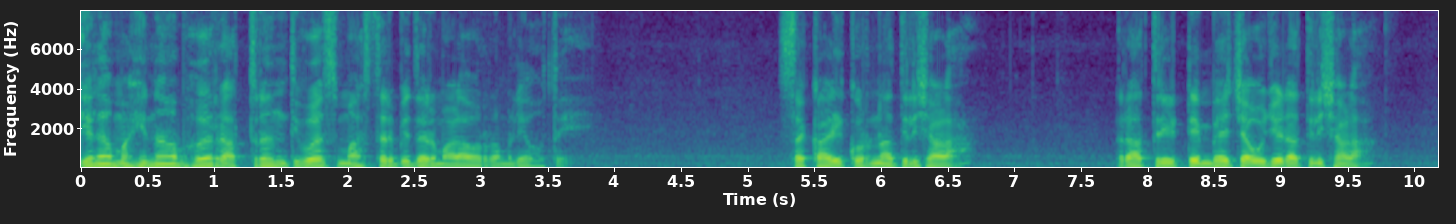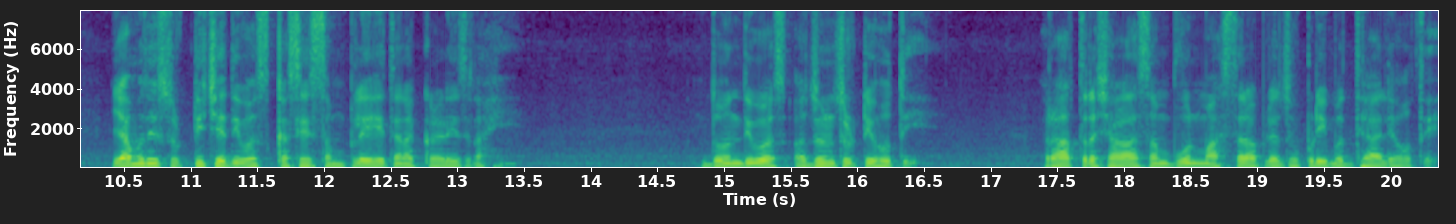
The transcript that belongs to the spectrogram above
गेला महिनाभर रात्रंदिवस मास्तर बिदर माळावर रमले होते. सकाळी कोरोनातील शाळा रात्री टेंब्याच्या उजेडातील शाळा यामध्ये सुट्टीचे दिवस कसे संपले हे त्यांना कळलेच नाही. दोन दिवस अजून सुट्टी होती. रात्र शाळा संपवून मास्तर आपल्या झोपडीमध्ये आले होते.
